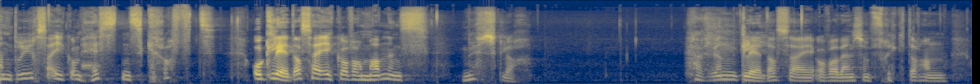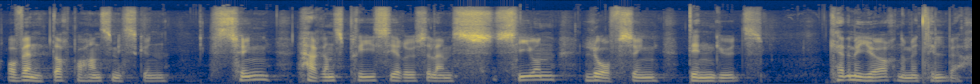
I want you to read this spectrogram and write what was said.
Han bryr seg ikke om hestens kraft og gleder seg ikke over mannens muskler. Herren gleder seg over den som frykter han og venter på hans miskunn. Syng Herrens pris, Jerusalem. Sion, lovsyng din Gud. Hva er det vi gjør når vi tilber?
